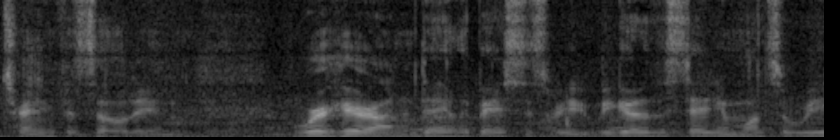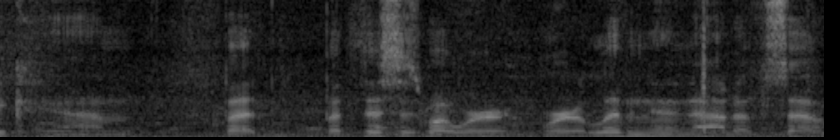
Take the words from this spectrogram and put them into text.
training facility, and we're here on a daily basis. We, we go to the stadium once a week, um, but but this is what we're we're living in and out of. So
